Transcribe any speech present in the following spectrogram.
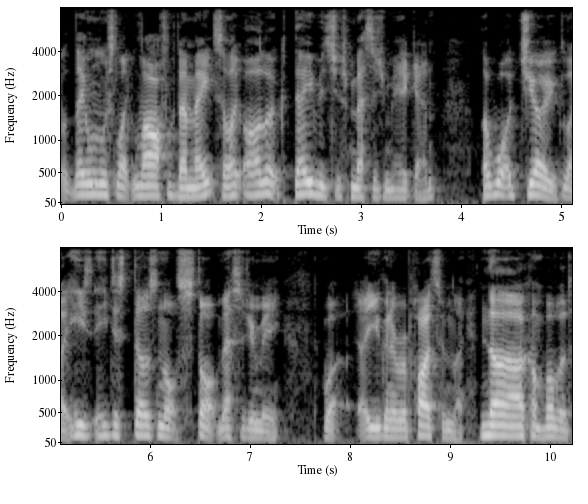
they almost like laugh with their mates, they're like, "Oh look, David's just messaging me again." Like what a joke! Like he's he just does not stop messaging me what are you going to reply to him like? No, I can't bothered.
